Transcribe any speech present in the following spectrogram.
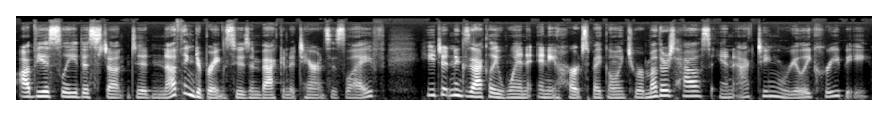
Obviously, this stunt did nothing to bring Susan back into Terrence's life. He didn't exactly win any hearts by going to her mother's house and acting really creepy.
